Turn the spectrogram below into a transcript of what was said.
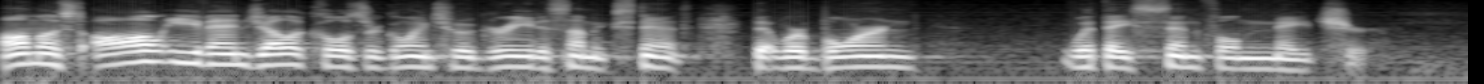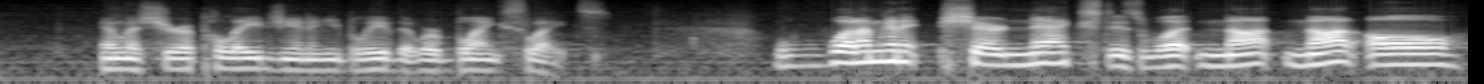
almost all evangelicals are going to agree to some extent that we're born with a sinful nature, unless you're a Pelagian and you believe that we're blank slates. What I'm going to share next is what not, not all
